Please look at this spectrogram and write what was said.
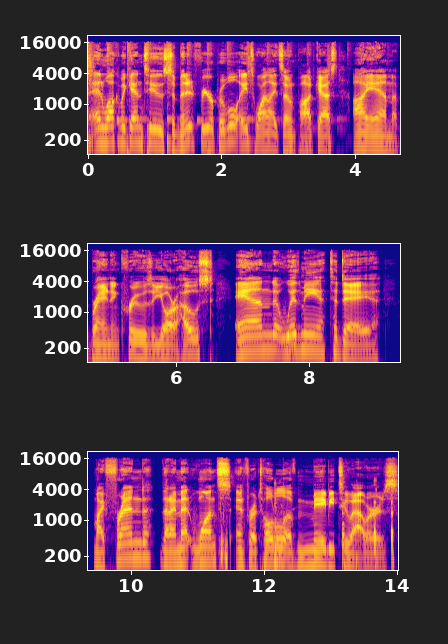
and welcome again to Submitted for Your Approval, a Twilight Zone podcast. I am Brandon Cruz, your host, and with me today, my friend that I met once and for a total of maybe two hours,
